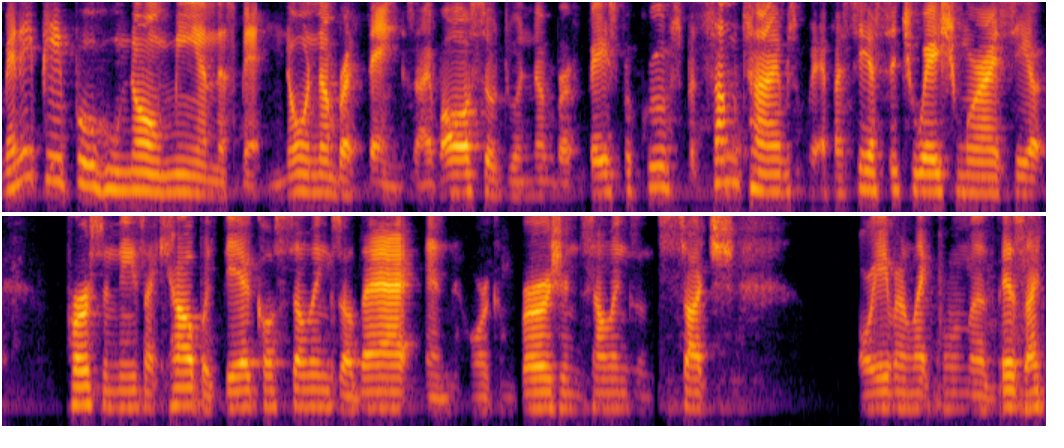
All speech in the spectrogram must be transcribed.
Many people who know me in this bit know a number of things. I've also do a number of Facebook groups, but sometimes if I see a situation where I see a person needs like help with vehicle sellings or that and or conversion sellings and such, or even like from this, I,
